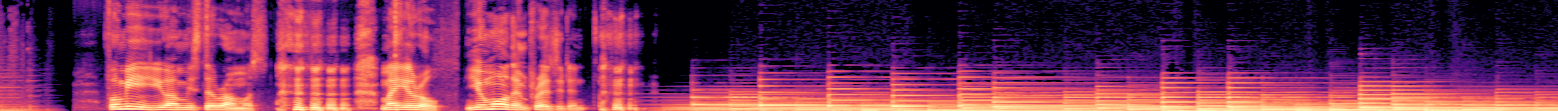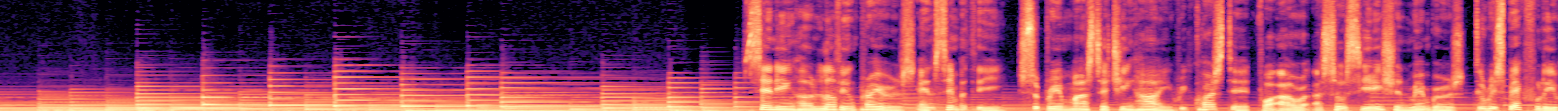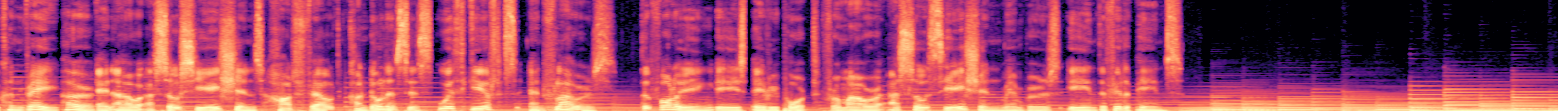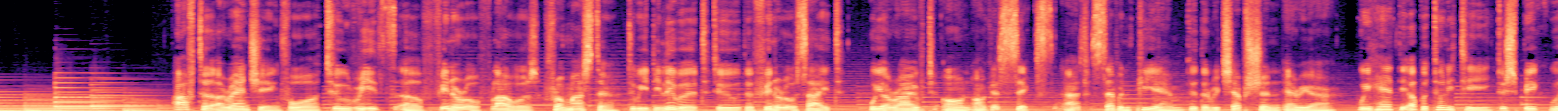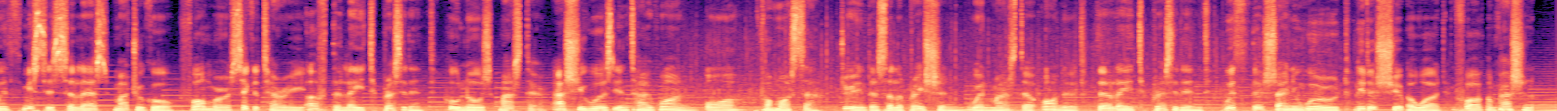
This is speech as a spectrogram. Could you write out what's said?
For me, you are Mr. Ramos, my hero. You're more than president. Sending her loving prayers and sympathy, Supreme Master Ching Hai requested for our association members to respectfully convey her and our association's heartfelt condolences with gifts and flowers. The following is a report from our association members in the Philippines. After arranging for two wreaths of funeral flowers from Master to be delivered to the funeral site, we arrived on August 6 at 7 p.m. to the reception area. We had the opportunity to speak with Mrs. Celeste Madrigal, former secretary of the late president, who knows Master, as she was in Taiwan or Formosa during the celebration when Master honored the late president with the Shining World Leadership Award for Compassion.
